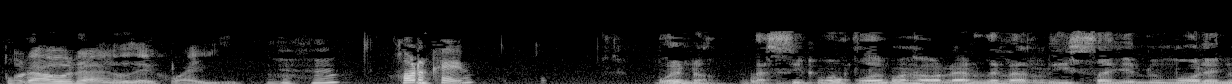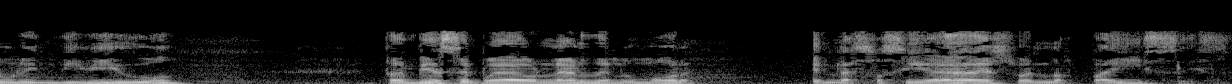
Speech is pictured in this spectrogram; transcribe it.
Por ahora lo dejo ahí. Jorge. Bueno, así como podemos hablar de la risa y el humor en un individuo, también se puede hablar del humor en las sociedades o en los países.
